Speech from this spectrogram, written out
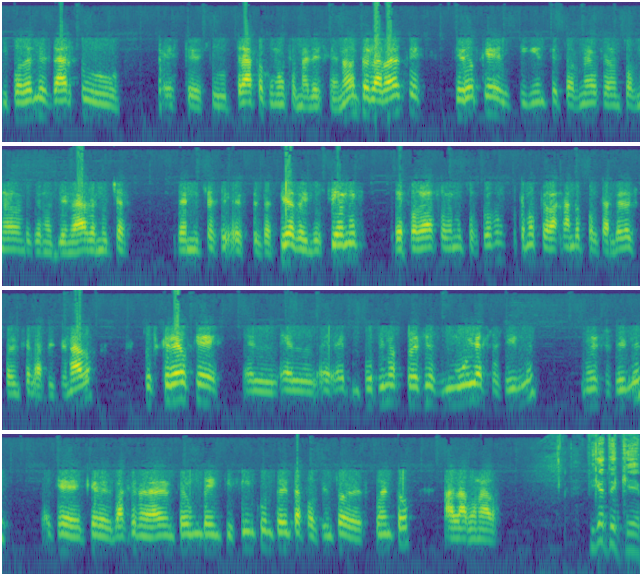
y poderles dar su este su trato como se merece, ¿no? Entonces, la verdad es que creo que el siguiente torneo será un torneo donde se nos llenará de muchas de muchas expectativas, de ilusiones, de poder hacer muchas cosas. Estamos trabajando por cambiar la experiencia del aficionado. Entonces, creo que el, el, el pusimos precios muy accesibles, muy accesibles, que, que, les va a generar entre un 25 y un 30% de descuento al abonado. Fíjate que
